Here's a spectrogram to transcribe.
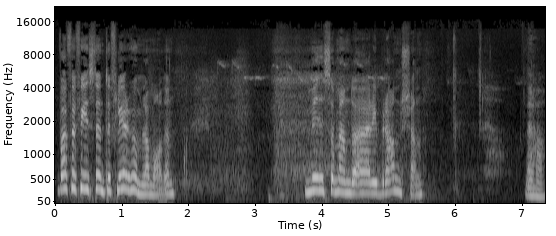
Varför finns det inte fler Humlamaden? Vi som ändå är i branschen. Ja,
